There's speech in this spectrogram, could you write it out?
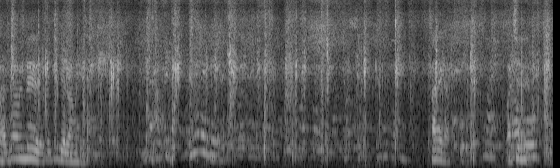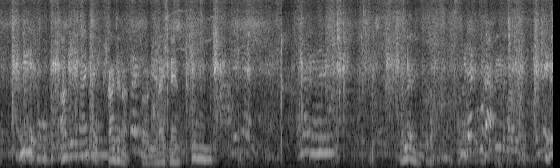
அக்கா வந்து செக்யூரிட்டி காமெடி. அக்கா. Varshan Kanchana? Okay nice name நல்லா இருக்கு இது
